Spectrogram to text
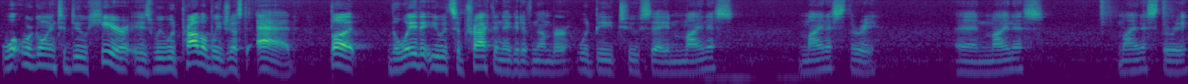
what we're going to do here is we would probably just add, but the way that you would subtract a negative number would be to say minus minus 3 and minus minus 3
